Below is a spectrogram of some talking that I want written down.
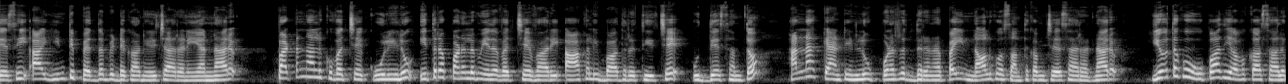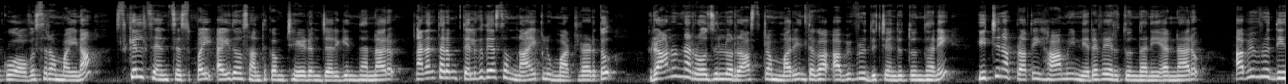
చేసి ఆ ఇంటి పెద్ద బిడ్డగా నిలిచారని అన్నారు. పట్టణాలకు వచ్చే కూలీలు ఇతర పనుల మీద వచ్చే వారి ఆకలి బాధలు తీర్చే ఉద్దేశంతో అన్నా క్యాంటీన్లు పునరుద్ధరణపై నాలుగో సంతకం చేశారన్నారు. యువతకు ఉపాధి అవకాశాలకు అవసరమైన స్కిల్ సెన్సెస్ పై ఐదో సంతకం చేయడం జరిగిందన్నారు. అనంతరం తెలుగుదేశం నాయకులు మాట్లాడుతూ రానున్న రోజుల్లో రాష్ట్రం మరింతగా అభివృద్ధి చెందుతుందని ఇచ్చిన ప్రతి హామీ నెరవేరుతుందని అన్నారు. అభివృద్ధి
